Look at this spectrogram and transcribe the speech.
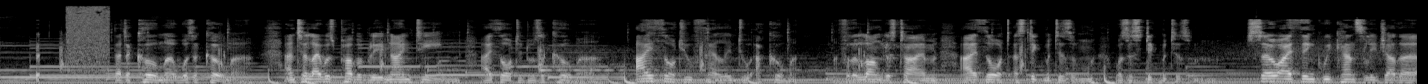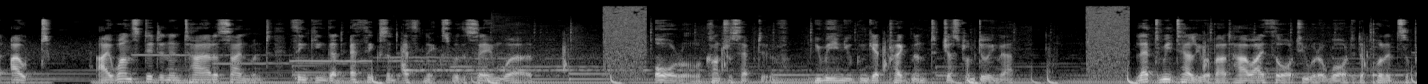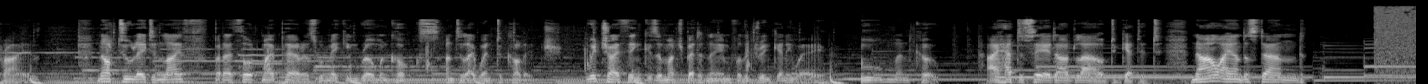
That a coma was a coma. Until I was probably 19, I thought it was a coma. I thought you fell into a coma. For the longest time, I thought astigmatism was astigmatism. So I think we cancel each other out. I once did an entire assignment thinking that ethics and ethnics were the same word. Oral contraceptive. You mean you can get pregnant just from doing that? Let me tell you about how I thought you were awarded a Pulitzer Prize. Not too late in life, but I thought my parents were making Roman cooks until I went to college. Which I think is a much better name for the drink anyway. Boom and Coke. I had to say it out loud to get it. Now I understand.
